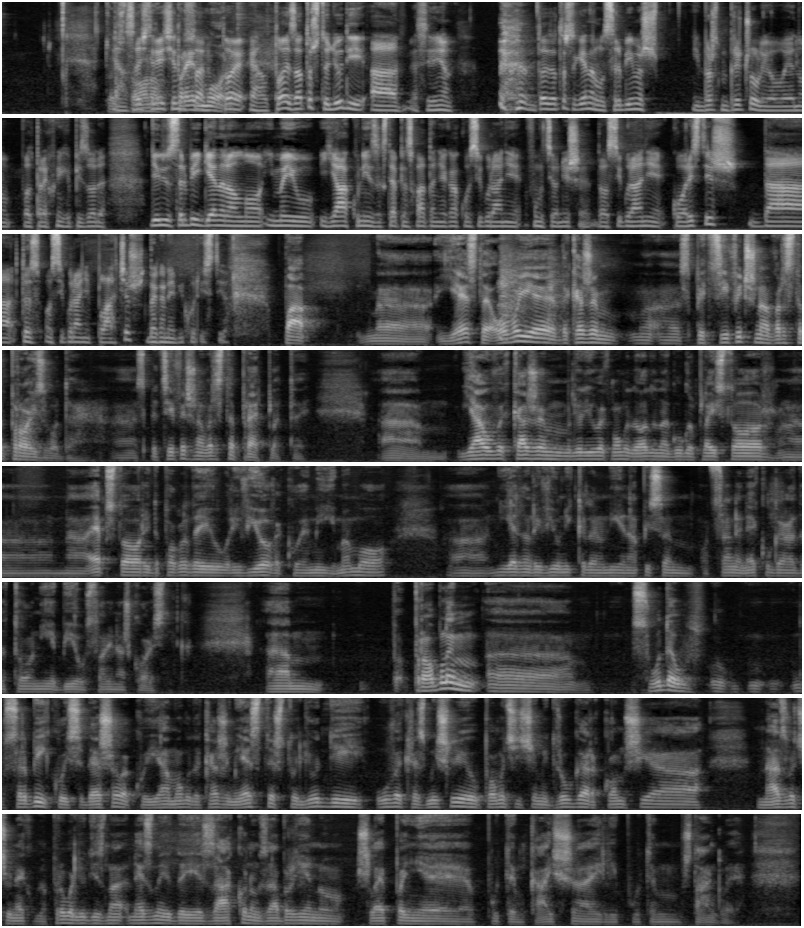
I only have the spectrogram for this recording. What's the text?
To je ja, sad ćete reći jednu stvar, to je, ja, to je zato što ljudi, a, ja se izvinjam, to je zato što generalno u Srbiji imaš i baš smo pričali ovo jedno od prethodnih epizoda, ljudi u Srbiji generalno imaju jako nizak stepen shvatanja kako osiguranje funkcioniše, da osiguranje koristiš, da, to je osiguranje plaćaš, da ga ne bi koristio. Pa, Uh, jeste, ovo je, da kažem, uh, specifična vrsta proizvoda, uh, specifična vrsta pretplate. Um, ja uvek kažem, ljudi uvek mogu da odu na Google Play Store, na App Store i da pogledaju reviewove koje mi imamo a, nijedan review nikada nije napisan od strane nekoga da to nije bio u stvari naš korisnik. Um, problem uh, svuda u, u, u Srbiji koji se dešava, koji ja mogu da kažem, jeste što ljudi uvek razmišljaju pomoći će mi drugar, komšija, nazvaću nekoga. Prvo, ljudi zna, ne znaju da je zakonom zabranjeno šlepanje putem kajša ili putem štangle.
